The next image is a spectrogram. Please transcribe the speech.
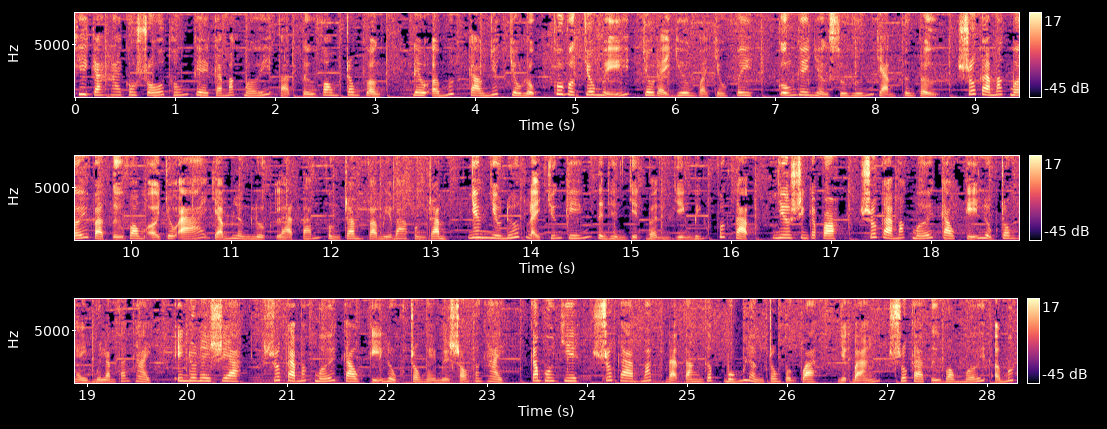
khi cả hai con số thống kê ca mắc mới và tử vong trong tuần đều ở mức cao nhất châu lục. Khu vực châu Mỹ, Mỹ, châu Đại Dương và châu Phi cũng ghi nhận xu hướng giảm tương tự. Số ca mắc mới và tử vong ở châu Á giảm lần lượt là 8% và 13%, nhưng nhiều nước lại chứng kiến tình hình dịch bệnh diễn biến phức tạp như Singapore, số ca mắc mới cao kỷ lục trong ngày 15 tháng 2, Indonesia, số ca mắc mới cao kỷ lục trong ngày 16 tháng 2, Campuchia, số ca mắc đã tăng gấp 4 lần trong tuần qua. Nhật Bản, số ca tử vong mới ở mức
